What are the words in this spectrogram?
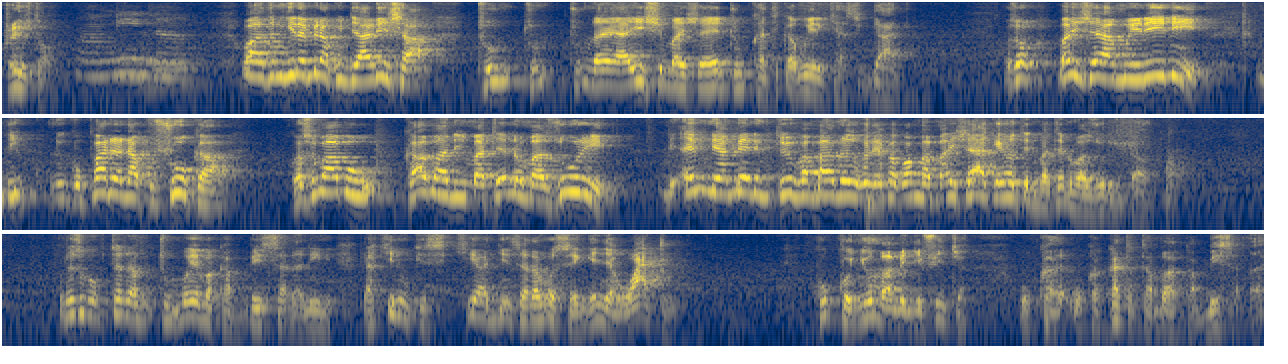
Kristo. Amina. Wakati mwingine bila kujalisha tu, tu, tunayaishi maisha yetu katika mwili kiasi gani. Kwa sababu maisha ya mwilini ni, ni kupanda na kushuka kwa sababu kama ni matendo mazuri ni em niambie ni mtu yupi ambaye unaweza kuniambia kwamba maisha yake yote ni matendo mazuri mtaona. Unaweza kukutana na mtu mwema kabisa na nini lakini ukisikia jinsi anavyosengenya watu huko nyuma amejificha ukakata uka- tamaa kabisa naye.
